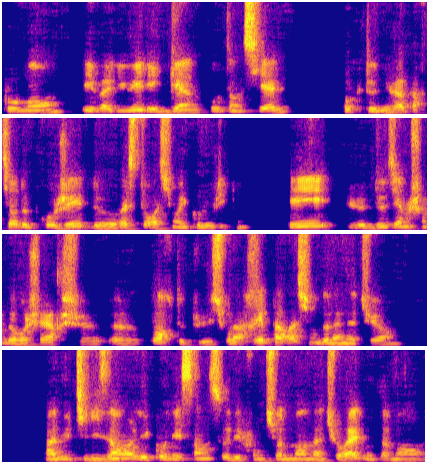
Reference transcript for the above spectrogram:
comment évaluer les gains potentiels obtenus à partir de projets de restauration écologique. Et le deuxième champ de recherche euh, porte plus sur la réparation de la nature en utilisant les connaissances des fonctionnements naturels, notamment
